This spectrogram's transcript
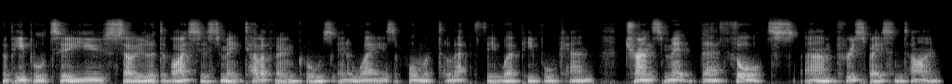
for people to use cellular devices to make telephone calls in a way is a form of telepathy where people can transmit their thoughts um, through space and time.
